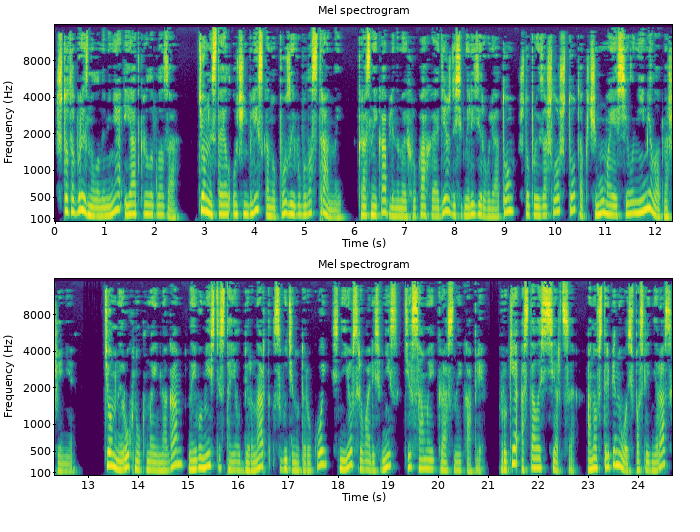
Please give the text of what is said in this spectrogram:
Что-то брызнуло на меня, и я открыла глаза. Темный стоял очень близко, но поза его была странной. Красные капли на моих руках и одежде сигнализировали о том, что произошло что-то, к чему моя сила не имела отношения. Темный рухнул к моим ногам, на его месте стоял Бернард с вытянутой рукой, с нее срывались вниз те самые красные капли. В руке осталось сердце, оно встрепенулось в последний раз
